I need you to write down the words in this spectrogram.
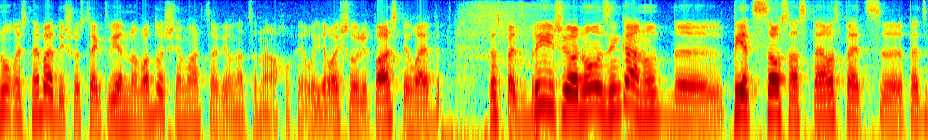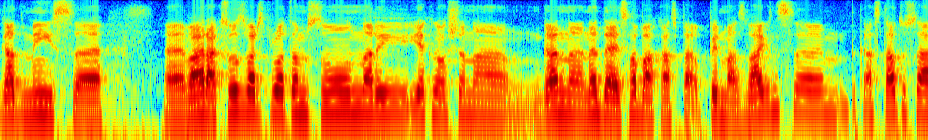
nu, es nebaidīšos teikt, vienu no vadošajiem vārdsargiem Nacionālajā hokeja līnijā, vai šobrīd pārspīlēja. Bet tas pēc brīža, jo, nu, zināmā kā, nu, piecas sausās spēles pēc, pēc gada mīs. Vairākas uzvaras, protams, un arī iekļaušana gan nedēļas labākās pirmās zvaigznes statusā,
